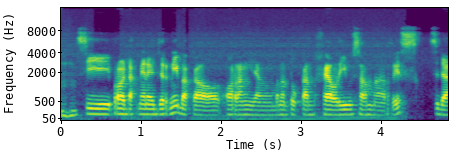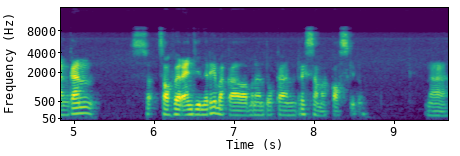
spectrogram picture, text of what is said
Mhm. si product manager ini bakal orang yang menentukan value sama risk sedangkan so- software engineer bakal menentukan risk sama cost gitu nah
